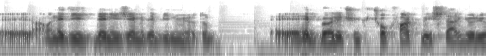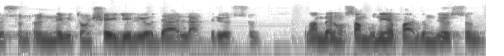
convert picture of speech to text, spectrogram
Ee, ama ne deneyeceğimi de bilmiyordum. Ee, hep böyle çünkü çok farklı işler görüyorsun, önüne bir ton şey geliyor, değerlendiriyorsun. Ulan ben olsam bunu yapardım diyorsun.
